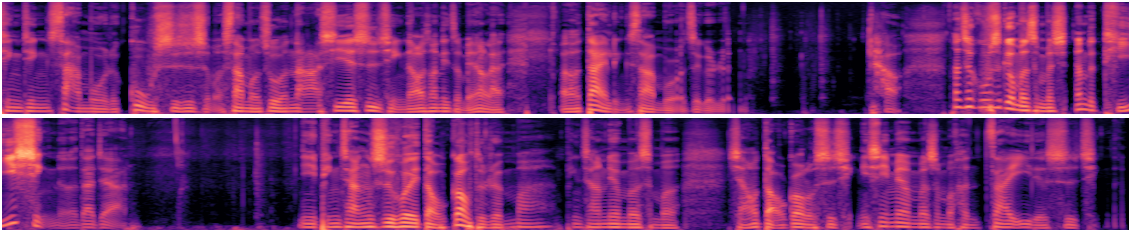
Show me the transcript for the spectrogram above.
听听萨摩尔的故事是什么，萨摩尔做了哪些事情，然后上帝怎么样来呃带领萨摩尔这个人。好，那这故事给我们什么样的提醒呢？大家，你平常是会祷告的人吗？平常你有没有什么想要祷告的事情？你心里面有没有什么很在意的事情呢？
